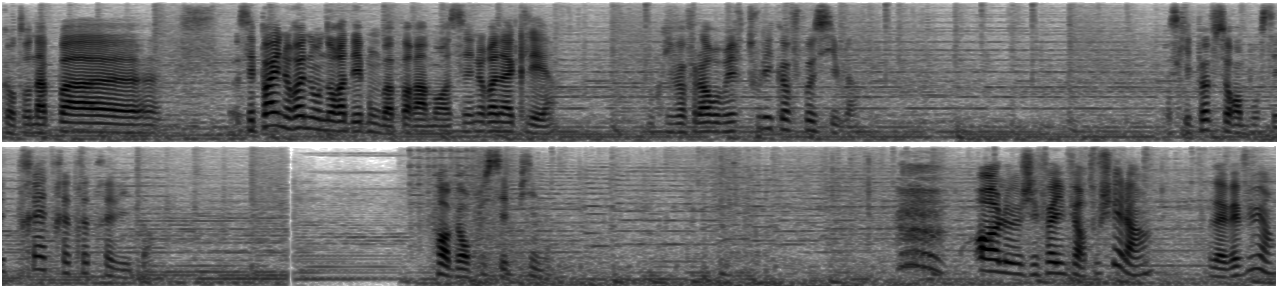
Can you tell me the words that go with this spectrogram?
Quand on n'a pas... Euh, c'est pas une run où on aura des bombes apparemment, c'est une run à clé. Hein. Donc il va falloir ouvrir tous les coffres possibles. Hein. Parce qu'ils peuvent se rembourser très très très très vite. Hein. Oh mais en plus c'est pin. Oh le j'ai failli me faire toucher là. Vous avez vu hein.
